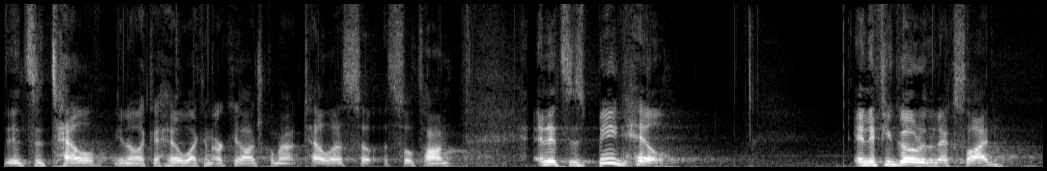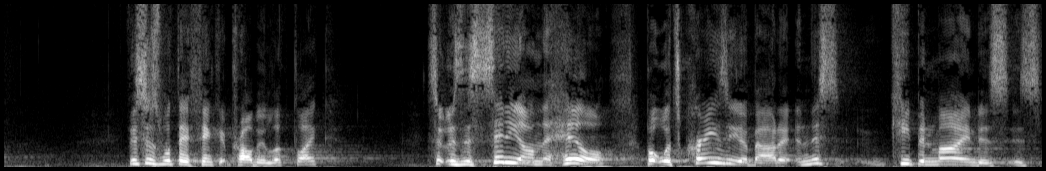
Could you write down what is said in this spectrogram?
it's a tell, you know, like a hill, like an archaeological mount, Tel es Sultan, and it's this big hill. And if you go to the next slide, this is what they think it probably looked like. So it was the city on the hill, but what's crazy about it, and this, keep in mind, is, is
